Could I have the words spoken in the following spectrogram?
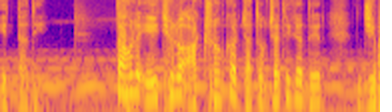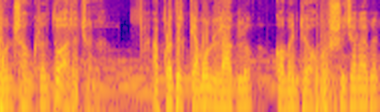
ইত্যাদি। তাহলে এই ছিল আট সংখ্যার জাতক জাতিকাদের জীবন সংক্রান্ত আলোচনা। আপনাদের কেমন লাগল কমেন্টে অবশ্যই জানাবেন।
